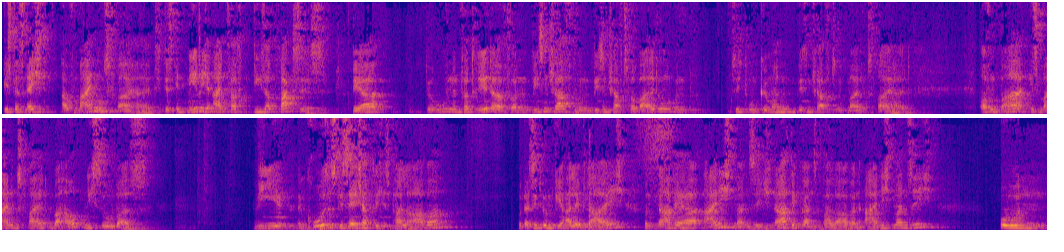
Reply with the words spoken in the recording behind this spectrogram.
ist das Recht auf Meinungsfreiheit, das entnehme ich einfach dieser Praxis, der berufenen Vertreter von Wissenschaft und Wissenschaftsverwaltung und sich darum kümmern, Wissenschafts- und Meinungsfreiheit. Offenbar ist Meinungsfreiheit überhaupt nicht so was wie ein großes gesellschaftliches Palaver und da sind irgendwie alle gleich und nachher einigt man sich, nach dem ganzen Palavern einigt man sich und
